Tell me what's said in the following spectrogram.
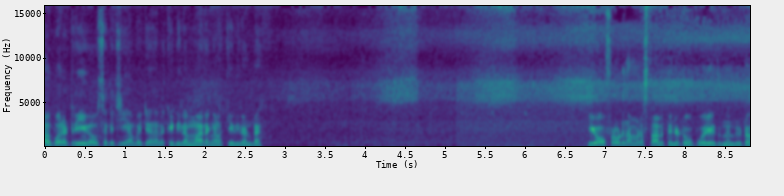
അതുപോലെ ട്രീ ഹൗസ് ഒക്കെ ചെയ്യാൻ പറ്റിയ നല്ല കിടിലം മരങ്ങളൊക്കെ ഇതിലുണ്ട്. ഈ ഓഫ് റോഡ് നമ്മുടെ സ്ഥലത്തിന്റെ ടോപ്പ് വരെ എത്തുന്നുണ്ട് കേട്ടോ.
